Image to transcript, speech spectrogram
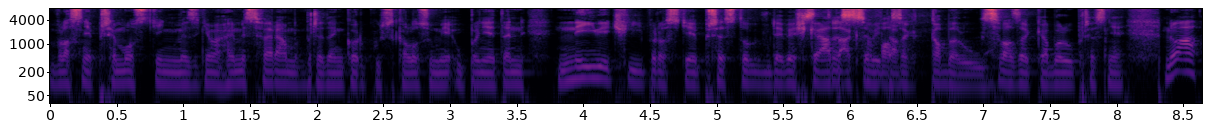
vlastně přemostění mezi těma hemisférami, protože ten korpus kalosum je úplně ten největší prostě, přesto ta aktivita. Svazek kabelů. Svazek kabelů, přesně. No a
